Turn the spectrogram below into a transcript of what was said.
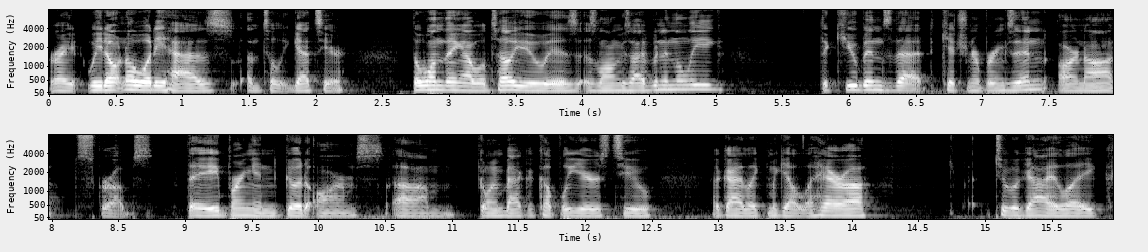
right? We don't know what he has until he gets here. The one thing I will tell you is as long as I've been in the league, the Cubans that Kitchener brings in are not scrubs. They bring in good arms. Um, going back a couple years to a guy like Miguel Lahera, to a guy like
